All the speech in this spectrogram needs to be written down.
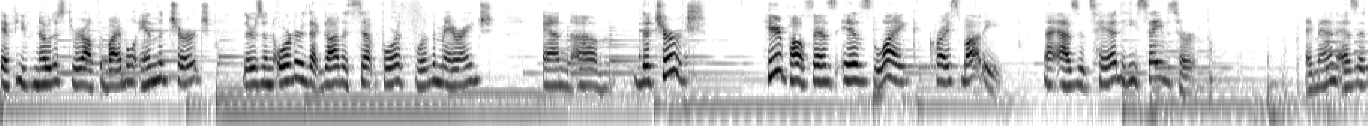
if you've noticed throughout the Bible, in the church, there's an order that God has set forth for the marriage. And um, the church, here Paul says, is like Christ's body. As its head, he saves her. Amen. As it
